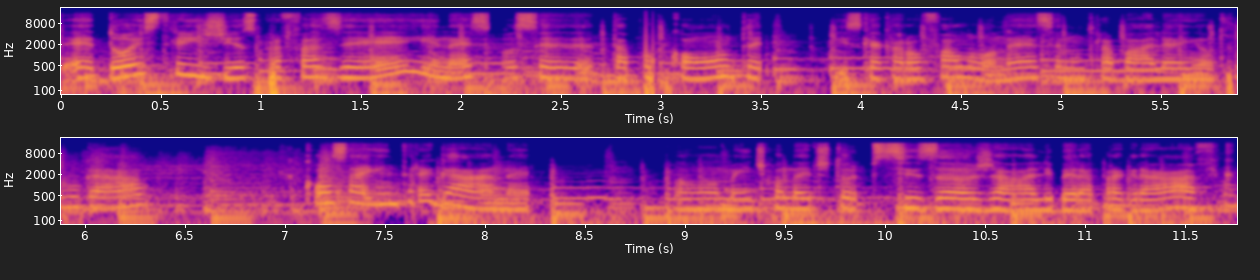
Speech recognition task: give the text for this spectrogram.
é, dois, três dias para fazer, e né, se você tá por conta, isso que a Carol falou, né? Você não trabalha em outro lugar, consegue entregar, né? Normalmente quando a editora precisa já liberar para gráfica.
